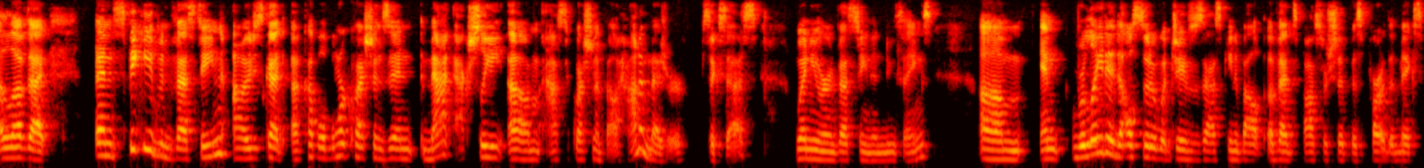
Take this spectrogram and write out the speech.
I love that. And speaking of investing, I just got a couple more questions in. Matt actually um, asked a question about how to measure success when you're investing in new things. Um, and related also to what James was asking about event sponsorship as part of the mix.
